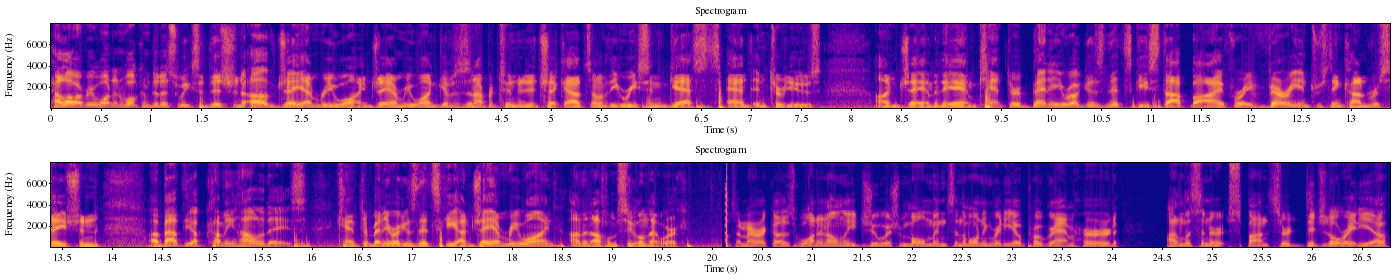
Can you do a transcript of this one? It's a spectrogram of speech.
Hello, everyone, and welcome to this week's edition of JM Rewind. JM Rewind gives us an opportunity to check out some of the recent guests and interviews on JM and the AM. Cantor Benny Rogoznitsky stopped by for a very interesting conversation about the upcoming holidays. Cantor Benny Rogoznitsky on JM Rewind on the Nachum Segal Network. It's America's one and only Jewish Moments in the Morning radio program heard on listener sponsored digital radio.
